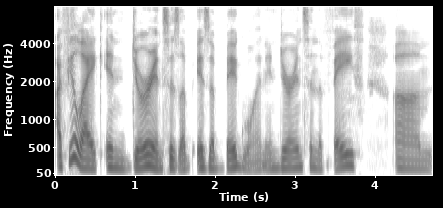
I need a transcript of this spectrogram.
I feel like endurance is a is a big one. Endurance in the faith. Um,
